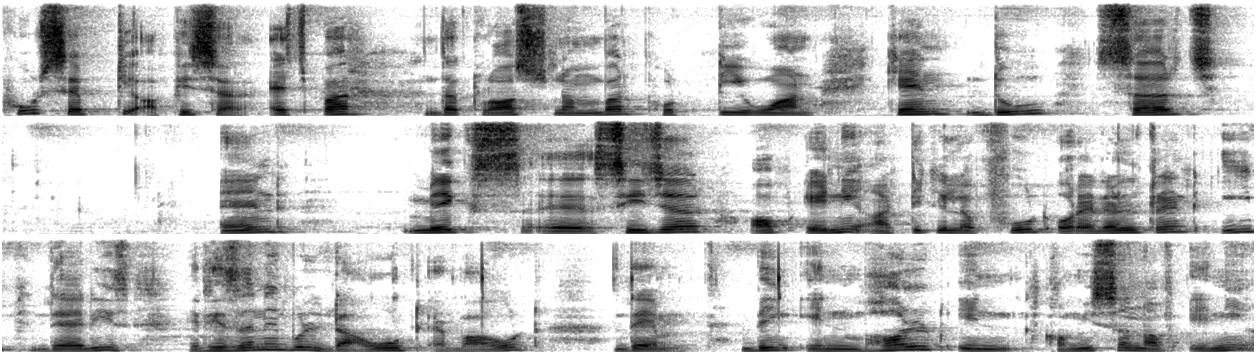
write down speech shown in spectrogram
food safety officer as per the clause number 41 can do search and makes seizure of any article of food or adulterant if there is reasonable doubt about them. Being involved in commission of any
